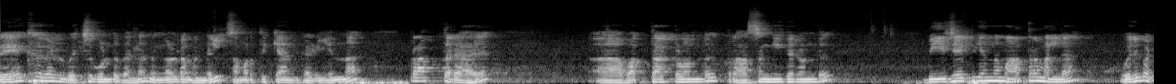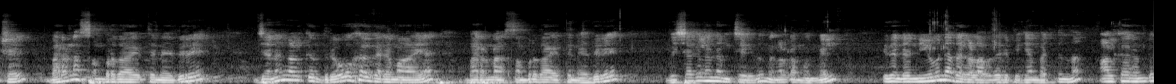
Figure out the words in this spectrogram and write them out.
രേഖകൾ വെച്ചുകൊണ്ട് തന്നെ നിങ്ങളുടെ മുന്നിൽ സമർത്ഥിക്കാൻ കഴിയുന്ന പ്രാപ്തരായ വക്താക്കളുണ്ട് പ്രാസംഗികരുണ്ട്. ബി ജെ പി എന്ന് മാത്രമല്ല ഒരുപക്ഷെ ഭരണ സമ്പ്രദായത്തിനെതിരെ ജനങ്ങൾക്ക് ദ്രോഹകരമായ ഭരണ സമ്പ്രദായത്തിനെതിരെ വിശകലനം ചെയ്ത് നിങ്ങളുടെ മുന്നിൽ ഇതിന്റെ ന്യൂനതകൾ അവതരിപ്പിക്കാൻ പറ്റുന്ന ആൾക്കാരുണ്ട്.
